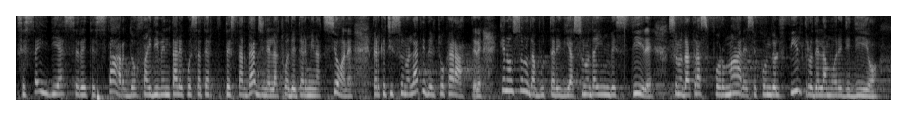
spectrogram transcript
se sei di essere testardo fai diventare questa ter- testardaggine la tua determinazione perché ci sono lati del tuo carattere che non sono da buttare via, sono da investire, sono da trasformare secondo il filtro dell'amore di Dio.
